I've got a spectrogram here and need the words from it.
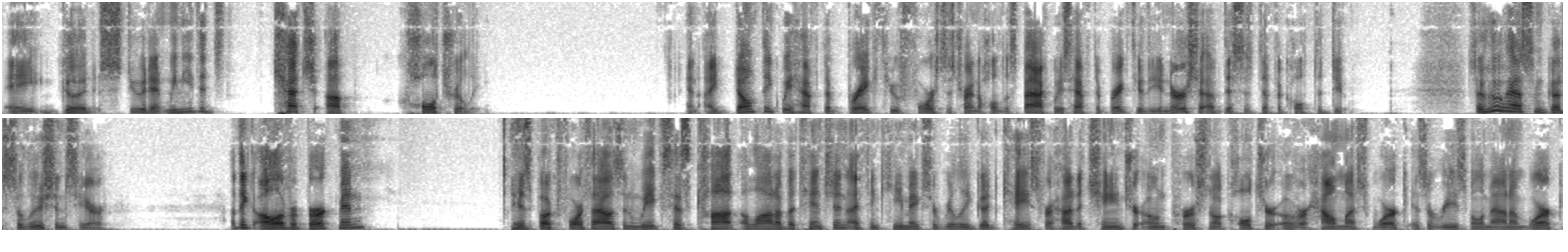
a good student? We need to catch up culturally. And I don't think we have to break through forces trying to hold us back. We just have to break through the inertia of this is difficult to do. So, who has some good solutions here? I think Oliver Burkeman, his book 4000 Weeks has caught a lot of attention. I think he makes a really good case for how to change your own personal culture over how much work is a reasonable amount of work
